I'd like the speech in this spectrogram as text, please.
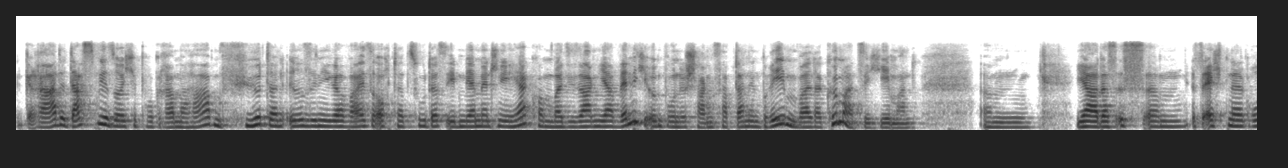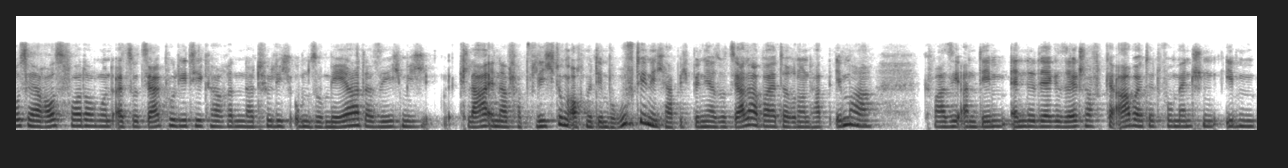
gerade, dass wir solche Programme haben, führt dann irrsinnigerweise auch dazu, dass eben mehr Menschen hierher kommen, weil sie sagen, ja, wenn ich irgendwo eine Chance habe, dann in Bremen, weil da kümmert sich jemand. Ähm, ja, das ist, ähm, ist echt eine große Herausforderung und als Sozialpolitikerin natürlich umso mehr. Da sehe ich mich klar in der Verpflichtung, auch mit dem Beruf, den ich habe. Ich bin ja Sozialarbeiterin und habe immer quasi an dem Ende der Gesellschaft gearbeitet, wo Menschen eben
